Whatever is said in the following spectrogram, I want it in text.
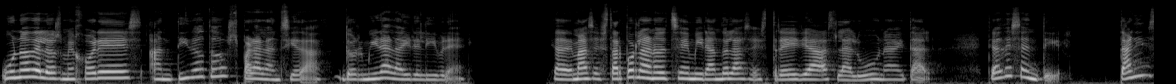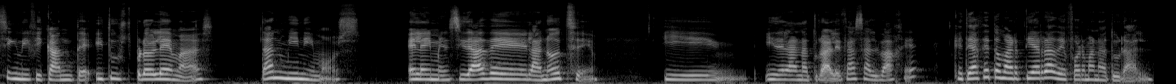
Uno de los mejores antídotos para la ansiedad, dormir al aire libre. Y además estar por la noche mirando las estrellas, la luna y tal, te hace sentir tan insignificante y tus problemas tan mínimos en la inmensidad de la noche y, de la naturaleza salvaje que te hace tomar tierra de forma natural.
